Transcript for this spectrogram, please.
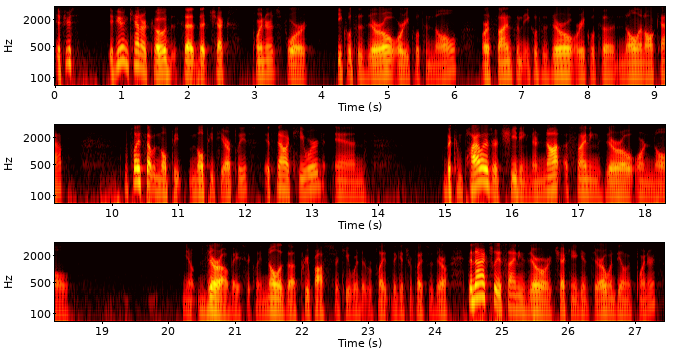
if, you're, if you encounter code that, said, that checks pointers for equal to 0 or equal to null, or assigns them equal to 0 or equal to null in all caps, replace that with null, P, null PTR, please. It's now a keyword, and the compilers are cheating. They're not assigning 0 or null, you know, 0, basically. Null is a preprocessor keyword that, replace, that gets replaced with 0. They're not actually assigning 0 or checking against 0 when dealing with pointers.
